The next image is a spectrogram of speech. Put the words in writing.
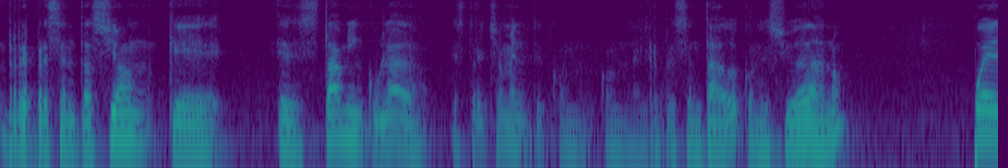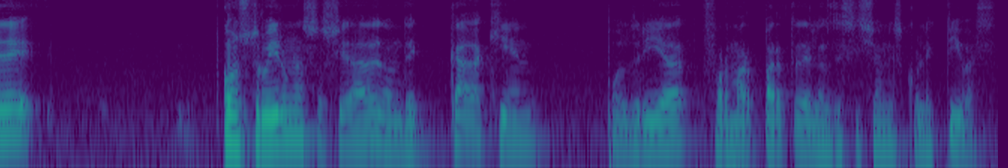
representación que está vinculada estrechamente con, con el representado, con el ciudadano, puede construir una sociedad donde cada quien podría formar parte de las decisiones colectivas.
